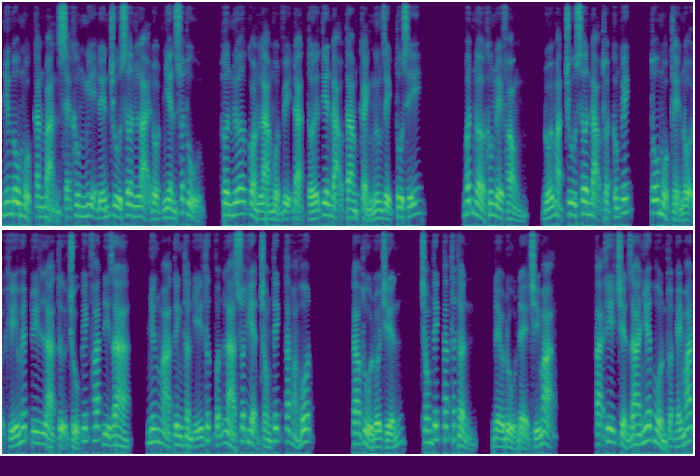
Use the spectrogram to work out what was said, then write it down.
nhưng tô Mục căn bản sẽ không nghĩ đến chu sơn lại đột nhiên xuất thủ, hơn nữa còn là một vị đạt tới tiên đạo tam cảnh ngưng dịch tu sĩ bất ngờ không đề phòng, đối mặt chu sơn đạo thuật công kích, tô một thể nội khí huyết tuy là tự chủ kích phát đi ra, nhưng mà tinh thần ý thức vẫn là xuất hiện trong tích tắc hoảng hốt. Cao thủ đối chiến, trong tích tắc thất thần, đều đủ để trí mạng. Tại thi triển ra nhiếp hồn thuật máy mắt,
